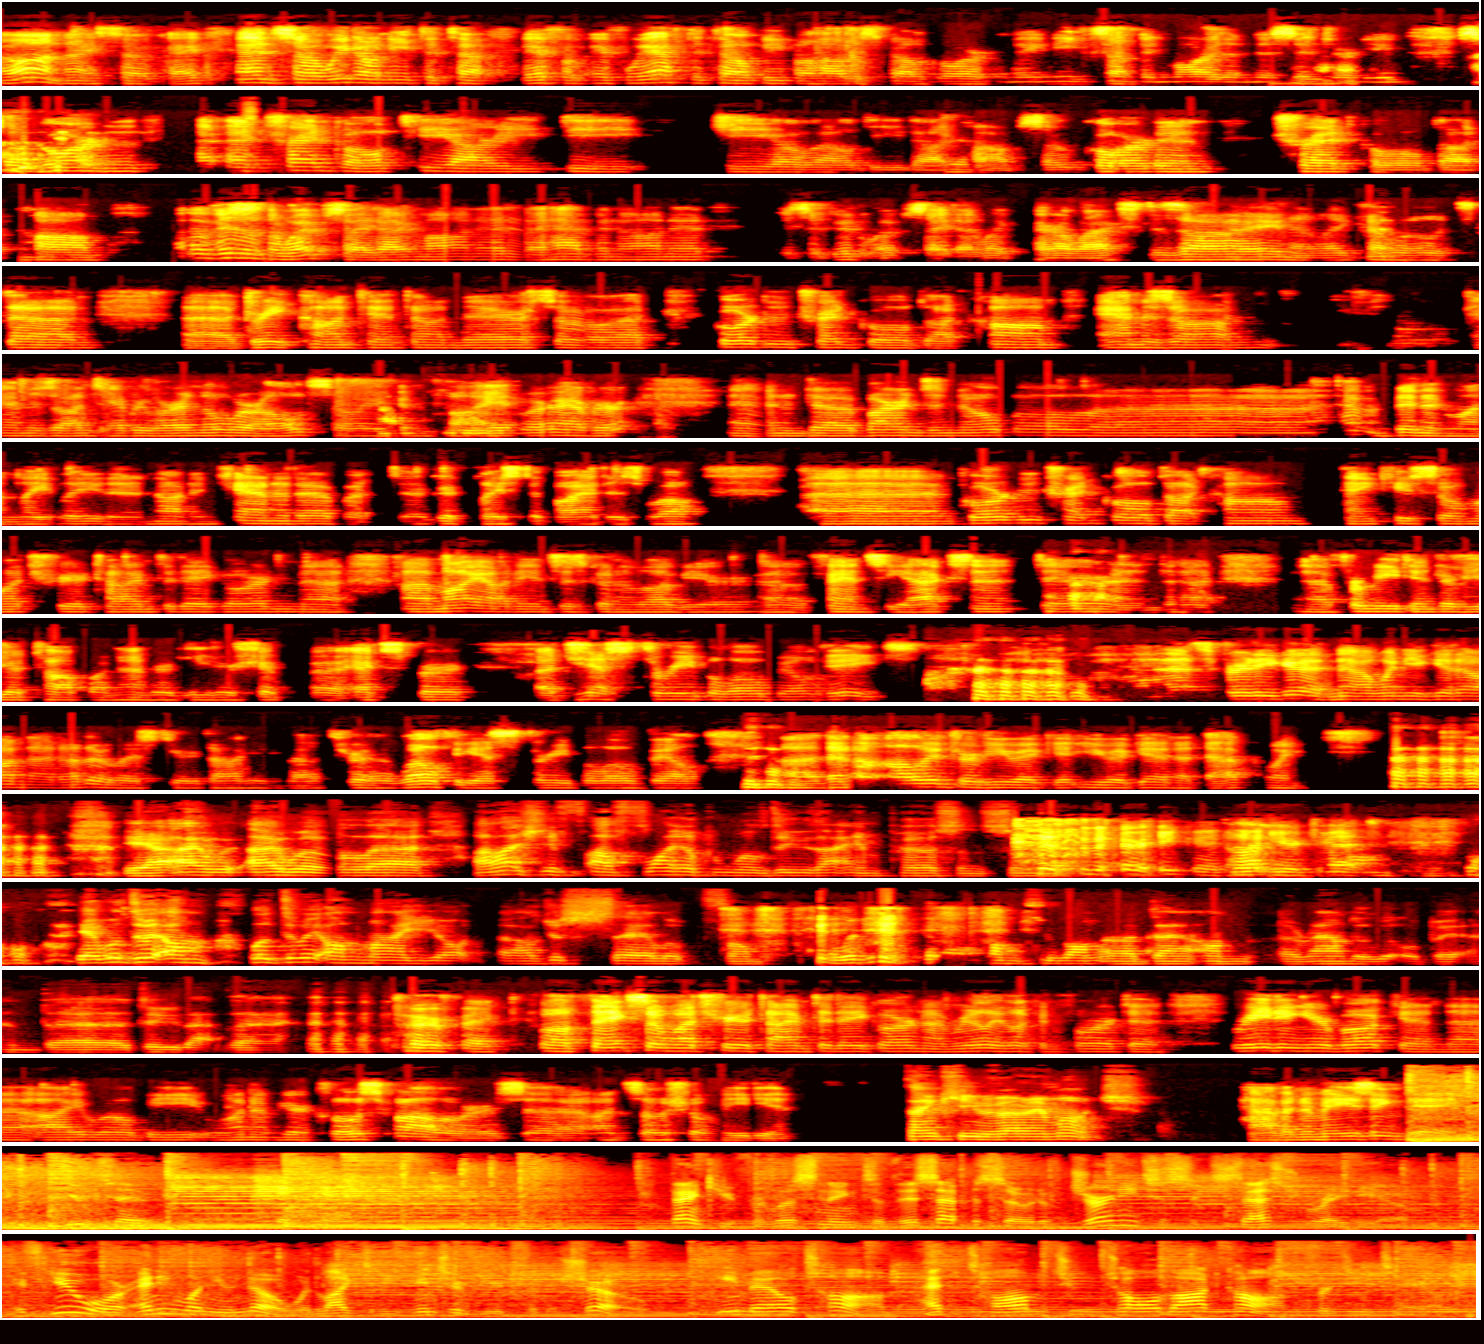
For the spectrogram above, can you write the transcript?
Oh, nice. Okay, and so we don't need to tell if if we have to tell people how to spell Gordon, they need something more than this interview. So Gordon at Tredgold, T R E D G O L D dot com. So Gordon Tredgold dot com. Uh, visit the website. I'm on it. I have been on it. It's a good website. I like parallax design. I like how well it's done. Uh, great content on there. So uh, GordonTredgold.com, Amazon, Amazon's everywhere in the world, so you can buy it wherever. And uh, Barnes and Noble, uh, haven't been in one lately. They're not in Canada, but a good place to buy it as well. Uh, GordonTredgold.com. Thank you so much for your time today, Gordon. Uh, uh, my audience is going to love your uh, fancy accent there. And uh, uh, for me to interview a top 100 leadership uh, expert, just three below Bill Gates, that's pretty good. Now, when you get on that other list you're talking about, the wealthiest three below Bill, then I'll interview and get you again at that point. yeah, I, w- I will. I'll actually I'll fly up and we'll do that in person. Soon. Very good on your jet. yeah, we'll do it on we'll do it on my yacht. I'll just sail up from we'll just from Toronto down on around a little bit and uh, do that there. Perfect. Well, thanks so much for your time today, Gordon. I'm really looking forward to reading your book, and uh, I will be one of your close followers uh, on social media. Thank you very much. Have an amazing day. You too. Thank you for listening to this episode of Journey to Success Radio. If you or anyone you know would like to be interviewed for the show, email tom at tom2tall.com for details.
